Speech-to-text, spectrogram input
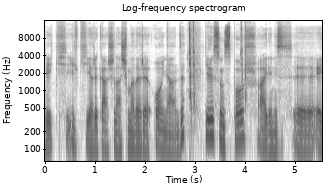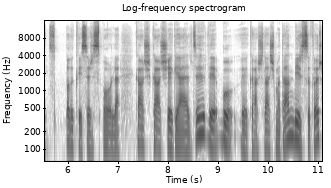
Lig ilk yarı karşılaşmaları oynandı. Giresunspor, Aydeniz e, Et Balıkesir Spor'la karşı karşıya geldi ve bu e, karşılaşmadan 1-0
